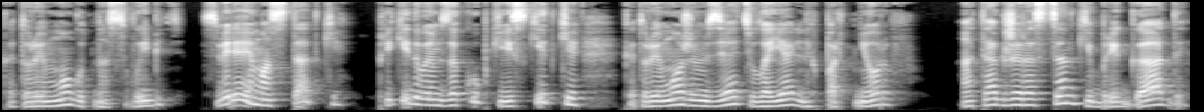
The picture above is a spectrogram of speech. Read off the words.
которые могут нас выбить, сверяем остатки, прикидываем закупки и скидки, которые можем взять у лояльных партнеров, а также расценки бригады,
